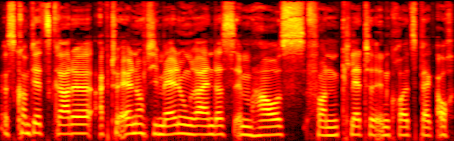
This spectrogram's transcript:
Es kommt jetzt gerade aktuell noch die Meldung rein, dass im Haus von Klette in Kreuzberg auch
